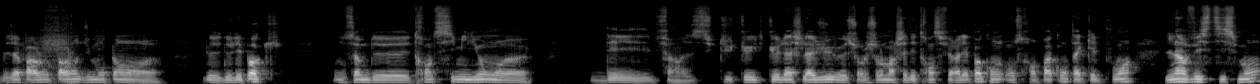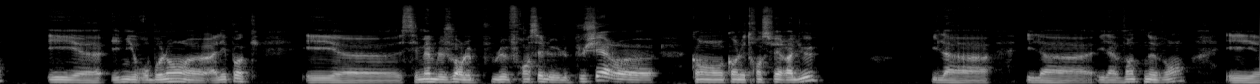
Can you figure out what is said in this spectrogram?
Déjà, parlons, du montant euh, de, l'époque. Une somme de 36 millions euh, des, que, lâche la Juve sur le marché des transferts à l'époque. On ne se rend pas compte à quel point l'investissement est, euh, est mirobolant à l'époque. Et c'est même le joueur le, français le, plus cher quand, quand, le transfert a lieu. Il a, il a, il a 29 ans et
